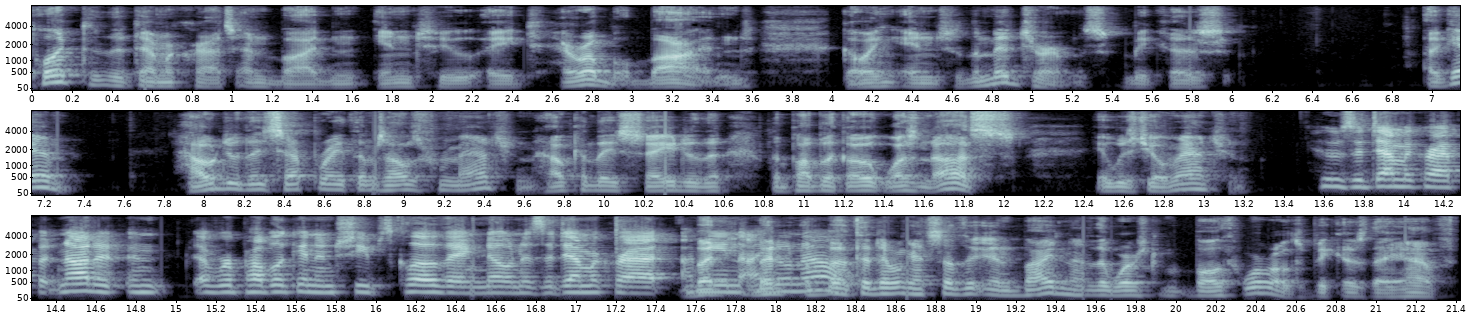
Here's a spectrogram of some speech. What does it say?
put the Democrats and Biden into a terrible bind going into the midterms because, again, how do they separate themselves from Manchin? How can they say to the, the public, "Oh, it wasn't us; it was Joe Manchin"? Who's a Democrat but not a, a Republican in sheep's clothing, known as a Democrat? I mean, I don't know. But the Democrats have the, and Biden have the worst of both worlds because they have,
